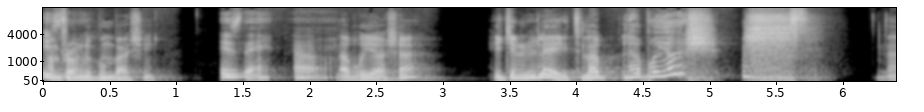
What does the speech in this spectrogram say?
I'm from there? Lubumbashi. Is there? Oh. La brioche, huh? He can relate. La, la brioche? no.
